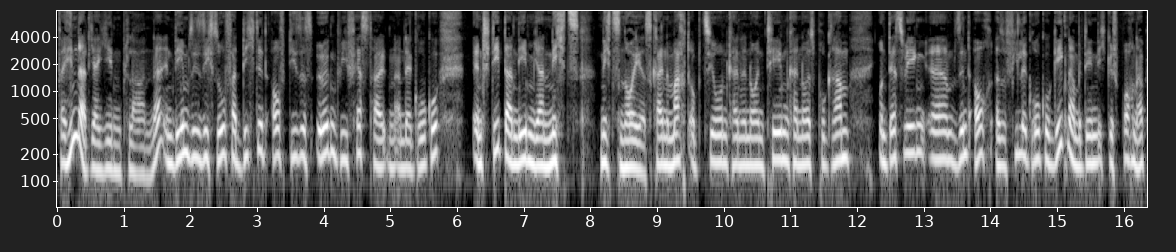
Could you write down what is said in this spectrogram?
verhindert ja jeden Plan, ne? indem sie sich so verdichtet auf dieses irgendwie Festhalten an der GroKo entsteht daneben ja nichts, nichts Neues, keine Machtoption, keine neuen Themen, kein neues Programm. Und deswegen ähm, sind auch, also viele GroKo-Gegner, mit denen ich gesprochen habe,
